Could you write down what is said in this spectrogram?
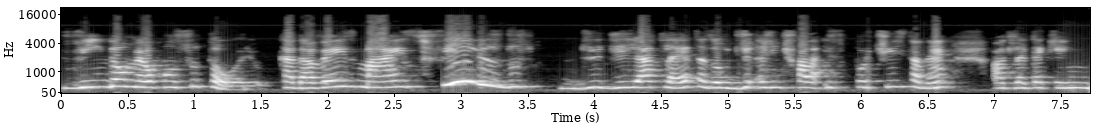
vindo ao meu consultório, cada vez mais filhos dos, de, de atletas, ou de, a gente fala esportista, né? Atleta é quem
